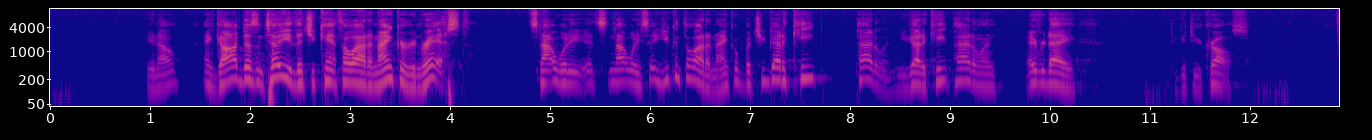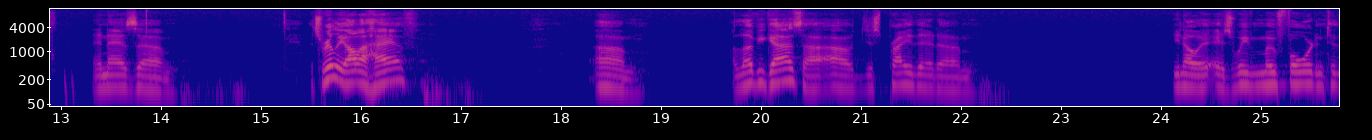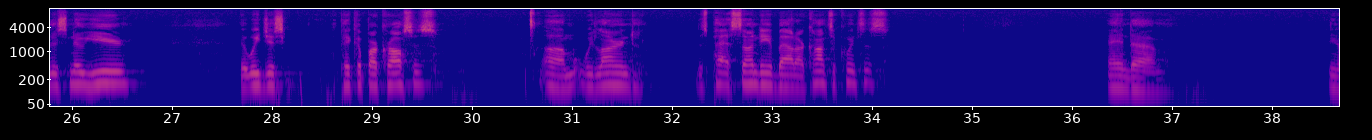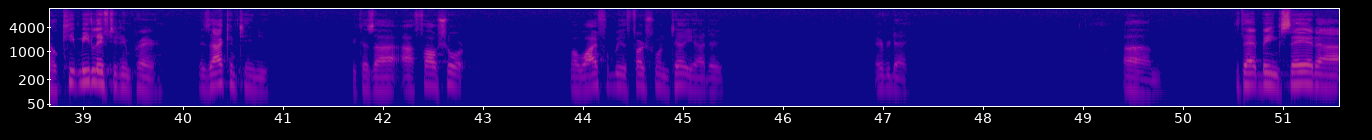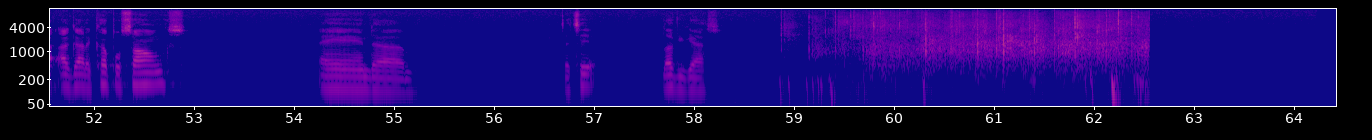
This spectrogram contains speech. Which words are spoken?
you know? And God doesn't tell you that you can't throw out an anchor and rest. It's not what he, it's not what he said. You can throw out an anchor, but you got to keep paddling. You got to keep paddling every day to get to your cross. And as um, it's really all I have. Um, I love you guys. I, I'll just pray that, um, you know, as we move forward into this new year, that we just pick up our crosses. Um, we learned this past Sunday about our consequences. And um, you know, keep me lifted in prayer as I continue because I, I fall short. My wife will be the first one to tell you I do every day. Um, with that being said, I, I got a couple songs, and um, that's it. Love you guys.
